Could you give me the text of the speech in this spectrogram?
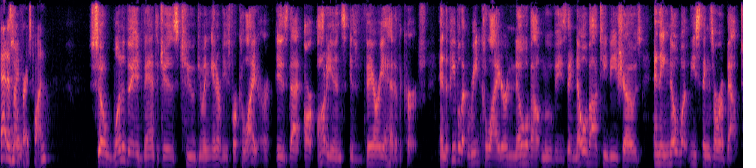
That is so, my first one. So one of the advantages to doing interviews for Collider is that our audience is very ahead of the curve. And the people that read Collider know about movies, they know about TV shows, and they know what these things are about.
